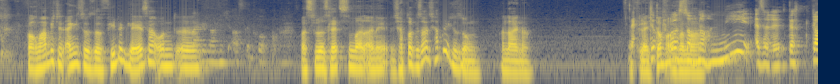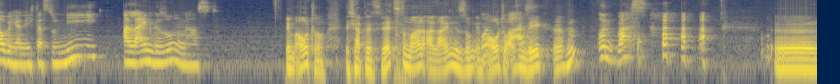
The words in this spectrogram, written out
Warum habe ich denn eigentlich so, so viele Gläser und äh, weil du noch nicht ausgedruckt hast. was du das letzte Mal eine. Ich habe doch gesagt, ich habe nicht gesungen. Alleine. Na, Vielleicht du doch wirst irgendwann doch noch nie, also das glaube ich ja nicht, dass du nie allein gesungen hast. Im Auto. Ich habe das letzte Mal allein gesungen im Und Auto auf dem was? Weg. Äh, hm? Und was? äh,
